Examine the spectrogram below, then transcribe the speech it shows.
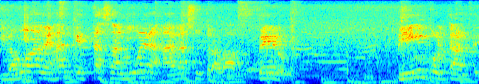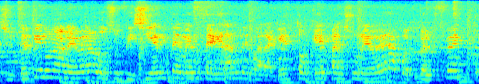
Y vamos a dejar que esta salmuera haga su trabajo. Pero, bien importante, si usted tiene una nevera lo suficientemente grande para que esto quepa en su nevera, pues perfecto.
